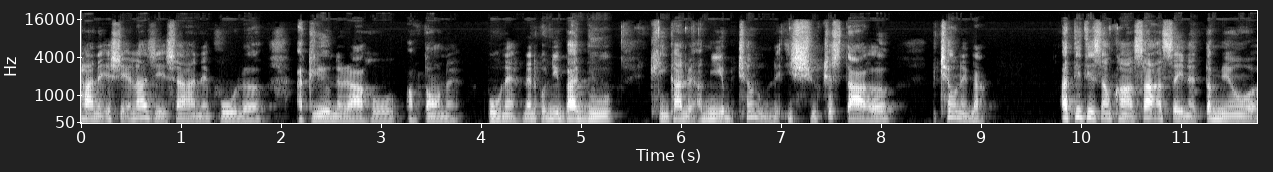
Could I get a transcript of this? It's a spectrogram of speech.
ဟာနဲ့အရှင်အလားစီအစဟာနဲ့ပိုလအကလီယနရာဟိုအတောင်းနဲ့ပိုနဲ့နဲ့ကိုနိဘိုင်ဘူ ခင်ကလွယ်အမိဘချုံမလေ issue ခရစ်တာဘချုံနေကအတိတိဆောင်ခါစအစိနဲ့တမျိုး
